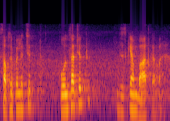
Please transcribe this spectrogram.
सबसे पहले चित्त, कौन सा चित्त जिसकी हम बात कर रहे हैं,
